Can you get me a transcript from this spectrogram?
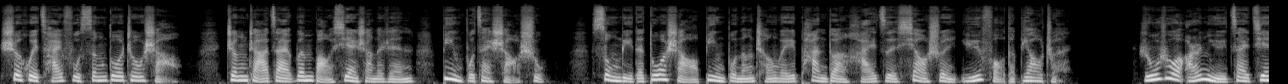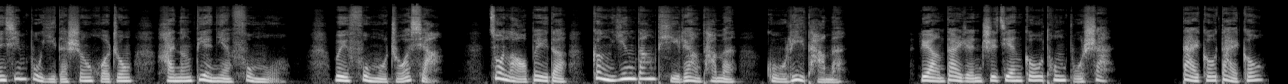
社会财富僧多粥少，挣扎在温饱线上的人并不在少数。送礼的多少并不能成为判断孩子孝顺与否的标准。如若儿女在艰辛不已的生活中还能惦念父母，为父母着想。做老辈的更应当体谅他们，鼓励他们。两代人之间沟通不善，代沟代沟，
